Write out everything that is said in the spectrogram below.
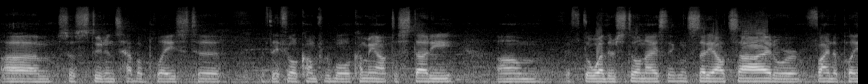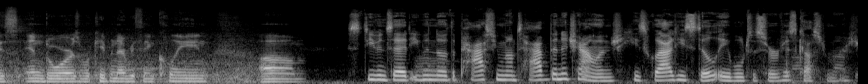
um, so students have a place to, if they feel comfortable coming out to study. Um, if the weather's still nice, they can study outside or find a place indoors. We're keeping everything clean. Um, Stephen said even though the past few months have been a challenge, he's glad he's still able to serve his customers,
